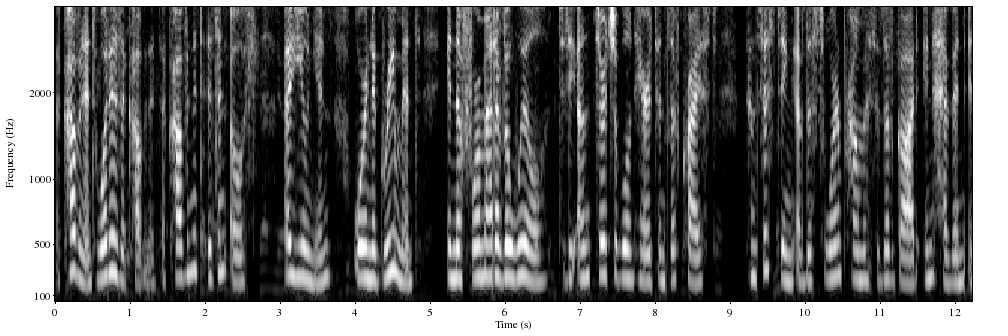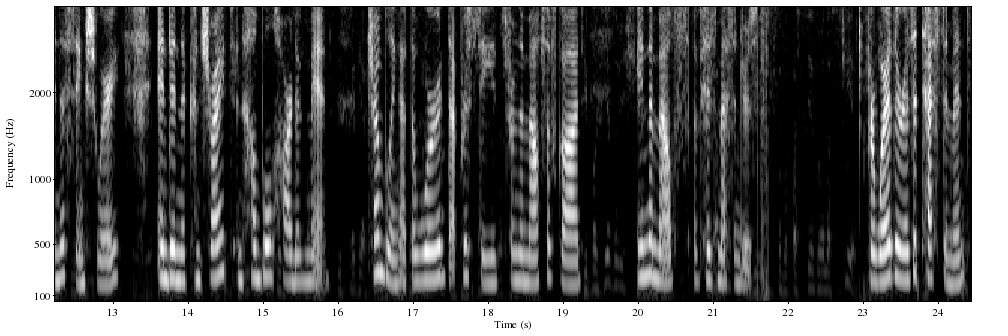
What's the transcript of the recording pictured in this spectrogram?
A covenant, what is a covenant? A covenant is an oath, a union, or an agreement in the format of a will to the unsearchable inheritance of Christ consisting of the sworn promises of God in heaven in the sanctuary, and in the contrite and humble heart of man, trembling at the word that proceeds from the mouth of God in the mouths of his messengers. For where there is a testament,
